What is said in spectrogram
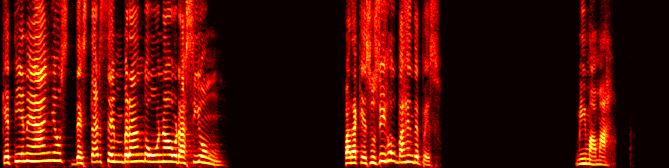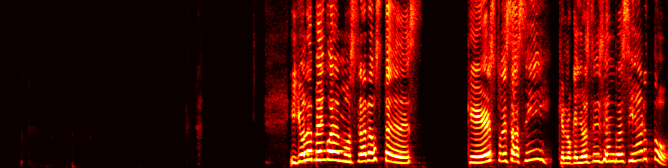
que tiene años de estar sembrando una oración para que sus hijos bajen de peso. Mi mamá. Y yo les vengo a demostrar a ustedes que esto es así, que lo que yo estoy diciendo es cierto.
